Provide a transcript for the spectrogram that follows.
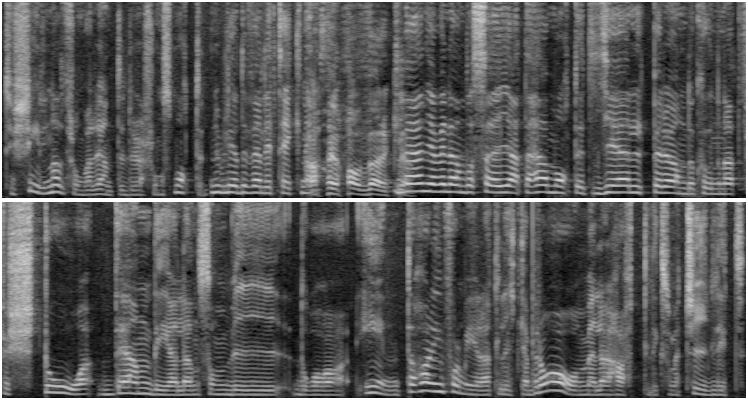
Till skillnad från vad räntedurationsmåttet... Nu blev det väldigt tekniskt. Ja, ja, verkligen. Men jag vill ändå säga att det här måttet hjälper ändå kunderna att förstå den delen som vi då inte har informerat lika bra om eller haft liksom ett tydligt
